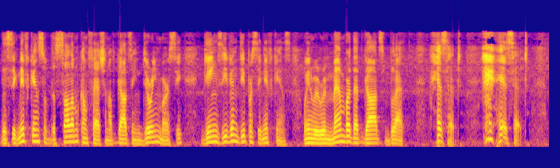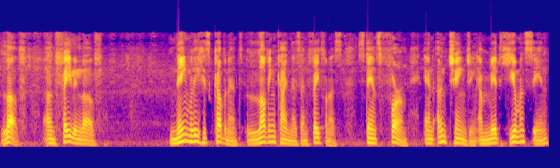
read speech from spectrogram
The significance of the solemn confession of God's enduring mercy gains even deeper significance when we remember that God's blessed hesed, hesed, love, unfailing love, namely his covenant, loving kindness, and faithfulness, stands firm and unchanging amid human sin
